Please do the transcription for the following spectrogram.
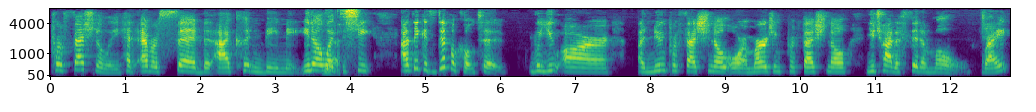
professionally had ever said that i couldn't be me. You know like yes. she i think it's difficult to when you are a new professional or emerging professional, you try to fit a mold, right?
